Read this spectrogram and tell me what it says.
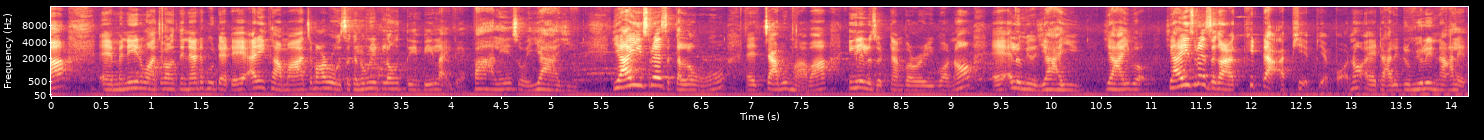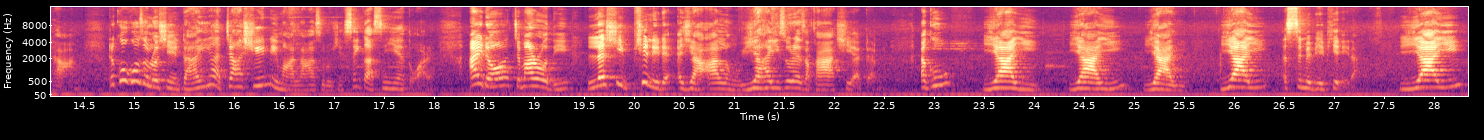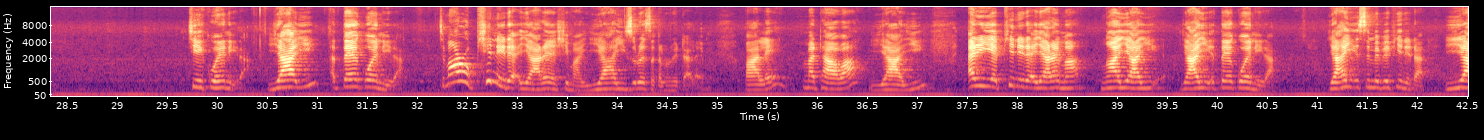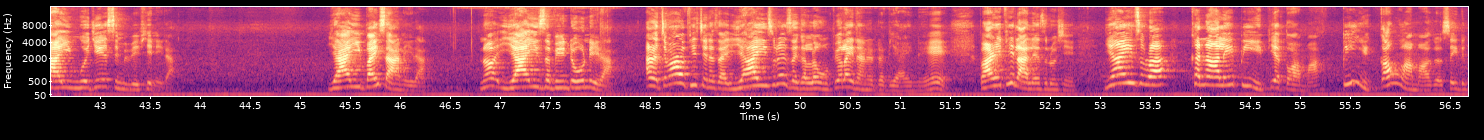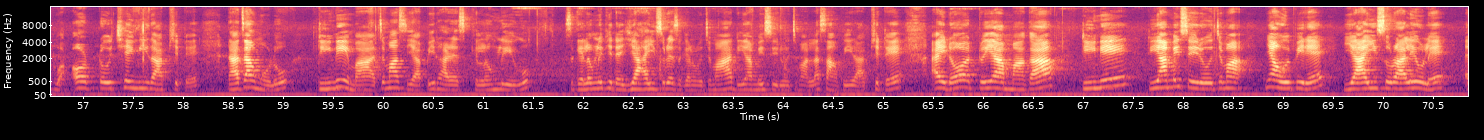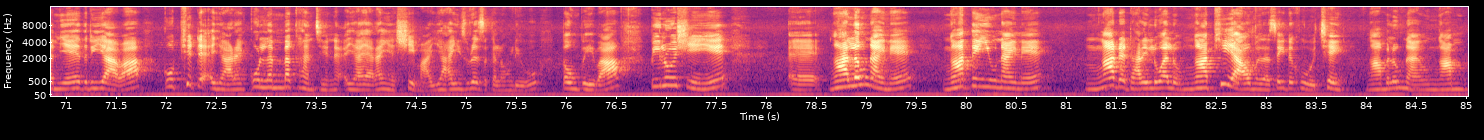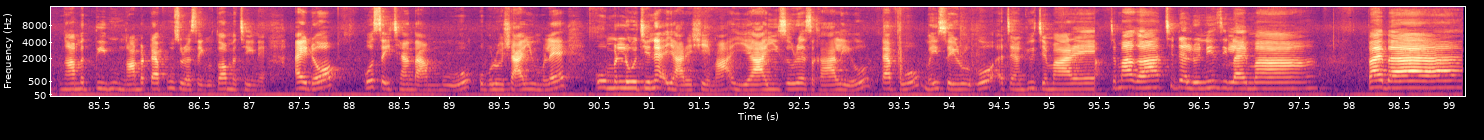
အဲမနေ့တုန်းကကျမတို့သင်တန်းတစ်ခုတက်တယ်အဲ့ဒီခါမှာကျမတို့စကလုံးလေးတစ်လုံးသင်ပေးလိုက်တယ်ဘာလဲဆိုယာယီယာယီဆိုတဲ့စကလုံးကိုအဲကြားဘူးမှာပါအင်္ဂလိပ်လိုဆို temporary ပေါ့နော်အဲအဲ့လိုမျိုးယာယီယာယီပေါ့ယာယီဆိုတဲ့စကားကခိတ္တအဖြစ်အပျက်ပေါ့နော်အဲဒါလေးတို့မျိုးလေးနားလည်ထားတခုခုဆိုလို့ရှိရင်ဒါကြီးကကြာရှည်နေမှာလားဆိုလို့ရှိရင်စိတ်ကဆင်းရဲသွားတယ်အဲ့တော့ကျမတို့ဒီလက်ရှိဖြစ်နေတဲ့အရာအလုံးကိုယာယီဆိုတဲ့စကားရှိရတယ်အခုယာယီယာယီယာယီယာယီအစင်မပြေဖြစ်နေတာ ယာယီကြေကွဲနေတာယာယီအသေးကွဲနေတာကျမတို့ဖြစ်နေတဲ့အရာတွေရှိမှယာယီဆိုတဲ့စကားလုံးတွေတက်လိုက်မယ်။ဘာလဲမှတ်ထားပါယာယီအဲ့ဒီရဖြစ်နေတဲ့အရာတိုင်းမှာငါယာယီယာယီအသေးကွဲနေတာယာယီအစင်မပြေဖြစ်နေတာယာယီငွေကြေးအစင်မပြေဖြစ်နေတာယာယီပိုက်စာနေတာနော်ယာယီသပင်တိုးနေတာ အဲ့တော့ကျမတို့ဖြစ်ချင်တဲ့ဆိုယာယီဆိုတဲ့စကားလုံးကိုပြောလိုက်တာနဲ့တပြိုင်နက်ဘာတွေဖြစ်လာလဲဆိုလို့ရှိရင်ယာယီဆိုတာခဏလေးပြီးရင်ပြတ်သွားမှာပြီးရင်ကောင်းလာမှာဆိုတော့စိတ်တကူကအော်တိုချိန်ပြီးသားဖြစ်တယ်ဒါကြောင့်မို့လို့ဒီနေ့မှာကျမစီယာပေးထားတဲ့စကလုံးလေးကိုစကလုံးလေးဖြစ်တဲ့ယာယီဆိုတဲ့စကလုံးကိုကျမဒီကမိတ်ဆွေတို့ကျမလက်ဆောင်ပေးတာဖြစ်တယ်အဲ့တော့တွေးရမှာကဒီနေ့ဒီကမိတ်ဆွေတို့ကျမမျှဝေပေးတဲ့ယာယီဆိုတာလေးကိုလည်းအမြဲတမ်းရပါကိုဖြစ်တဲ့အရာတိုင်းကိုလက်မှတ်ခံခြင်းတဲ့အရာရာတိုင်းရရှေ့မှာယာယီဆိုတဲ့စကလုံးလေးကိုသုံးပေးပါပြီးလို့ရှိရင် အဲငါလုံနိုင်တယ်ငါတင်ယူနိုင်တယ်ငါတက်ဒါတွေလိုအပ်လို့ငါဖြစ်ရအောင်ဆိုတဲ့စိတ်တစ်ခုကိုချိန်ငါမလုံနိုင်ဘူးငါငါမတီးဘူးငါမတက်ဘူးဆိုတဲ့စိတ်ကိုတော့မချိန်နဲ့အဲ့တော့ကိုယ်စိတ်ချမ်းသာမှုကိုကိုဘယ်လိုရှာယူမလဲကိုမလိုချင်တဲ့အရာတွေရှိမှာအရာကြီးဆိုတဲ့စကားလေးကိုတတ်ဖို့မိတ်ဆွေတို့ကိုအကြံပြုချင်ပါတယ်ကျမကချစ်တဲ့လွေနင်းစီလိုက်မှာ bye bye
